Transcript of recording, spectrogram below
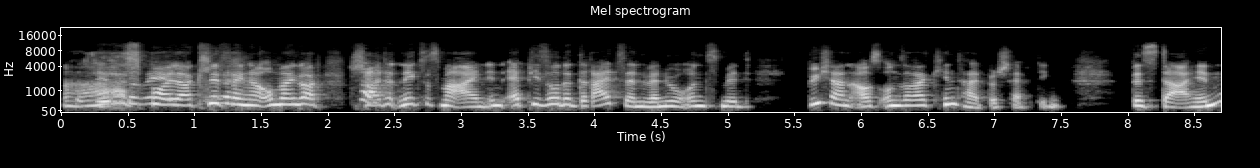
Ah, Spoiler, Cliffhanger, oh mein Gott. Schaltet nächstes Mal ein in Episode 13, wenn wir uns mit Büchern aus unserer Kindheit beschäftigen. Bis dahin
